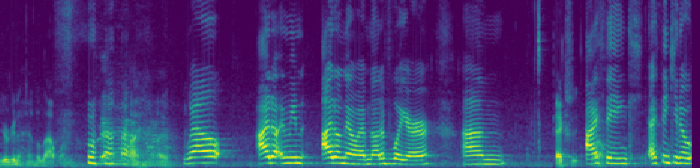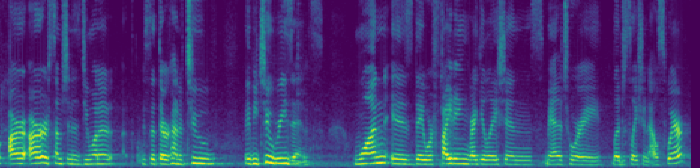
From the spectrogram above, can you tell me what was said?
You're going to handle that one. I, I... Well, I don't. I mean, I don't know. I'm not a voyeur. Um, Actually, I think I think you know our, our assumption is do you want to is that there are kind of two maybe two reasons. One is they were fighting regulations, mandatory legislation elsewhere.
